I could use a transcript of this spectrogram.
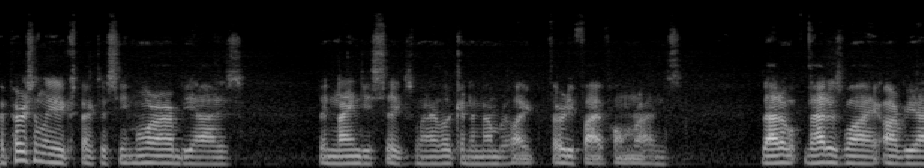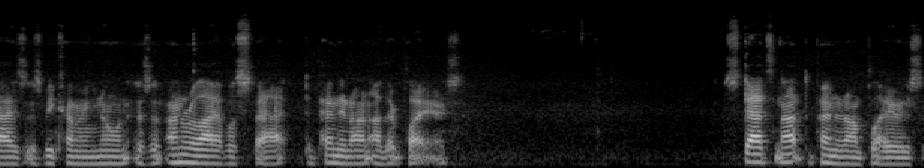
I personally expect to see more RBIs than 96 when I look at a number like 35 home runs. That, that is why RBIs is becoming known as an unreliable stat dependent on other players. Stats not dependent on players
